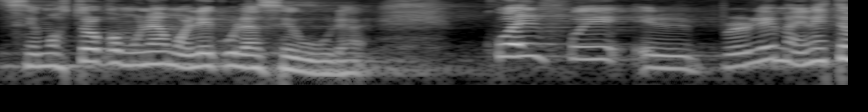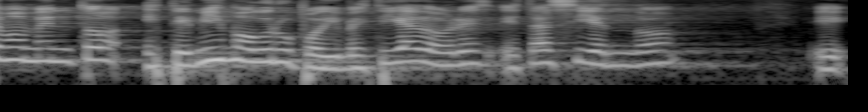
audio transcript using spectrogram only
se mostró como una molécula segura. ¿Cuál fue el problema? En este momento, este mismo grupo de investigadores está haciendo eh,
